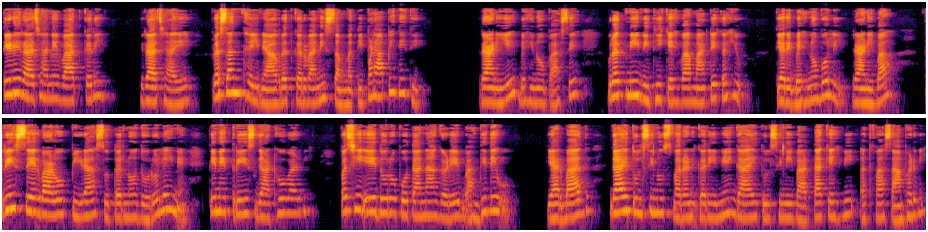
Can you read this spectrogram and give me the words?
તેણે રાજાને વાત કરી. રાજાએ પ્રસન્ન થઈને આ વ્રત કરવાની સંમતિ પણ આપી દીધી. રાણીએ બહેનો પાસે વ્રતની વિધિ કહેવા માટે કહ્યું. ત્યારે બહેનો બોલી, રાણીબા, ત્રીસ શેરવાળો પીળા સૂતરનો દોરો લઈને તેને ત્રીસ ગાંઠો વાળવી. પછી એ દોરો પોતાના ગળે બાંધી દેવો. ત્યારબાદ ગાય તુલસીનું સ્મરણ કરીને ગાય તુલસીની વાર્તા કહેવી અથવા સાંભળવી.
